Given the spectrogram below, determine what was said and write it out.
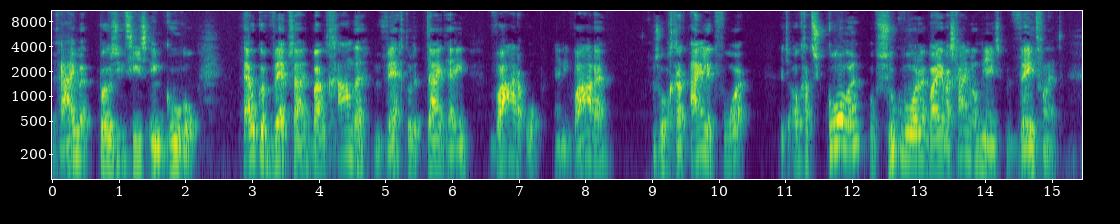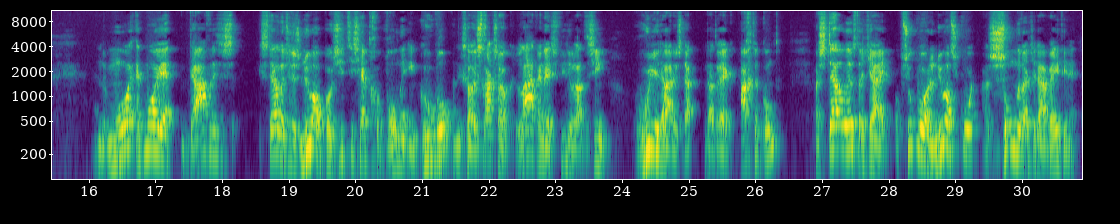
Geheime posities in Google. Elke website bouwt gaandeweg door de tijd heen waarden op. En die waarden zorgen er uiteindelijk voor dat je ook gaat scoren op zoekwoorden waar je waarschijnlijk nog niet eens weet van hebt. En mooie, het mooie daarvan is, stel dat je dus nu al posities hebt gewonnen in Google. En ik zal je straks ook later in deze video laten zien hoe je daar dus da daadwerkelijk achter komt. Maar stel dus dat jij op zoekwoorden nu al scoort zonder dat je daar weet in hebt.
